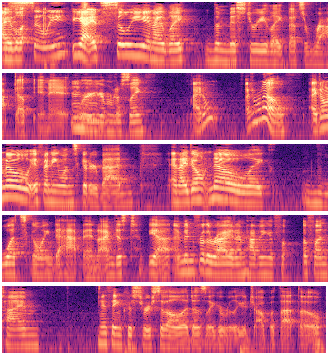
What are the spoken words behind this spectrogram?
I li- silly. yeah, it's silly, and I like the mystery like that's wrapped up in it. Where Mm-hmm. you're just like, I don't, I don't know, I don't know if anyone's good or bad, and I don't know like what's going to happen. I'm just, yeah, I'm in for the ride. I'm having a, fu- a fun time. I think Christopher Sebela does like a really good job with that, though.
